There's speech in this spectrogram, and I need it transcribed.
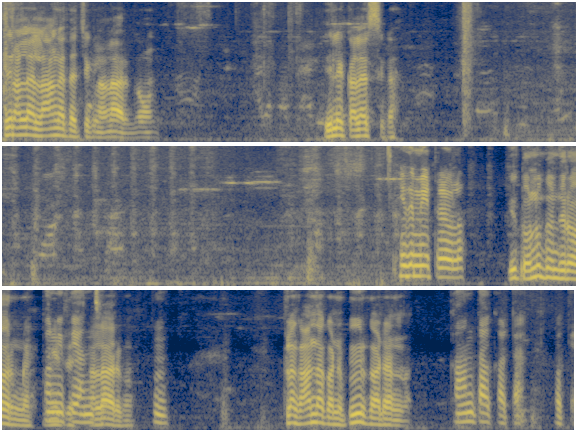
இது நல்லா லாங்கா தச்சுக்கலாம். நல்லா இருக்கும். இதுல கலர்ஸுக்கா இது மீட்டர் எவ்வளோ? இது தொண்ணூத்தஞ்சு ரூபா வருங்க. நல்லா இருக்கும். இப்பெல்லாம் kantha cotton pure cotton kantha cotton okay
